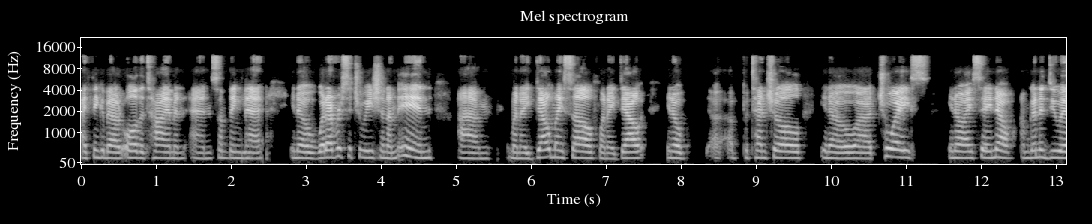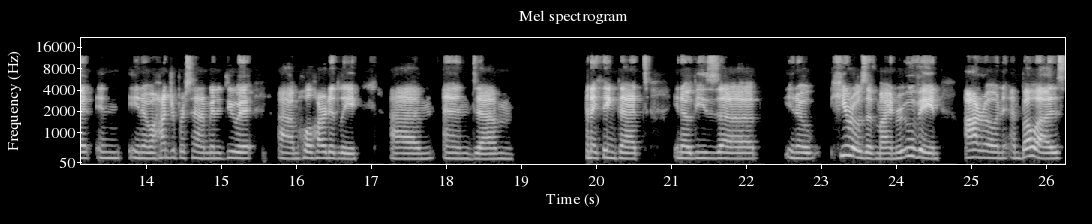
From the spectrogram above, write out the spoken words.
I think about all the time, and and something that you know whatever situation I'm in, um, when I doubt myself, when I doubt you know a, potential you know uh, choice, you know, I say, no, I'm going to do it in, you know, 100%. I'm going to do it um, wholeheartedly. Um, and, um, and I think that, you know, these, uh, you know, heroes of mine, Reuven, Aaron, and Boaz,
